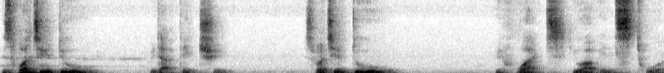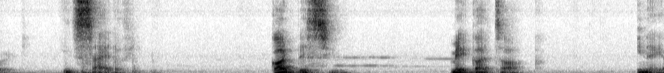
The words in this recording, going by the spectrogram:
It's what you do with that victory. It's what you do with what you have in stored inside of you. God bless you. Make God talk in a.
